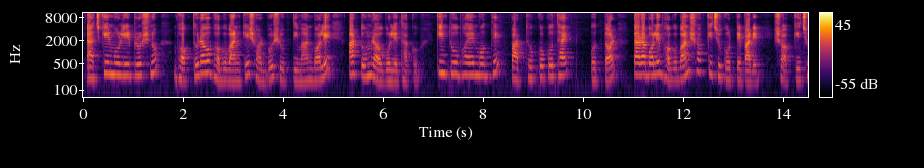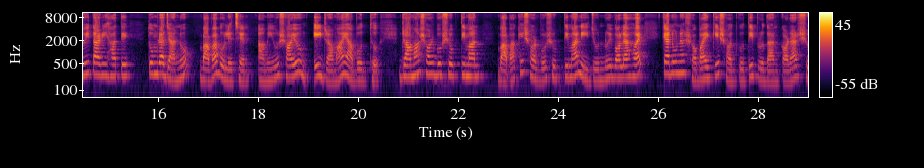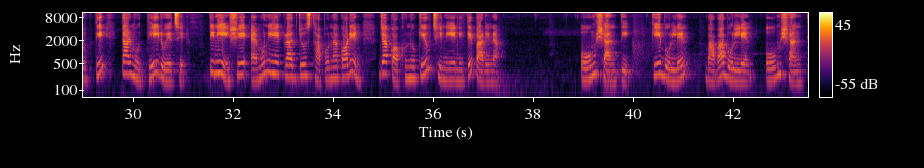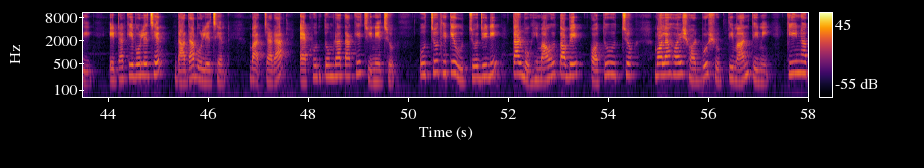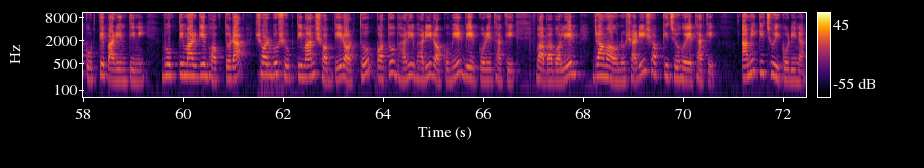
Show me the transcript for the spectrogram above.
আজকের মুরলির প্রশ্ন, ভক্তরাও ভগবানকে সর্বশক্তিমান বলে আর তোমরাও বলে থাকো। কিন্তু উভয়ের মধ্যে পার্থক্য কোথায়? উত্তর তারা বলে, ভগবান সব কিছু করতে পারেন। সব কিছুই তারই হাতে। তোমরা জানো, বাবা বলেছেন, আমিও স্বয়ং এই ড্রামায় আবদ্ধ। ড্রামা সর্বশক্তিমান। বাবাকে সর্বশক্তিমান এই জন্যই বলা হয়। কেননা সবাইকে সদ্গতি প্রদান করার শক্তি তার মধ্যেই রয়েছে। তিনি এসে এমনই এক রাজ্য স্থাপনা করেন, যা কখনো কেউ ছিনিয়ে নিতে পারে না। ওম শান্তি। কে বললেন? বাবা বললেন, ওম শান্তি। এটা কে বলেছেন? দাদা বলেছেন। বাচ্চারা, এখন তোমরা তাকে চিনেছ। উচ্চ থেকে উচ্চ যিনি, তার মহিমাও তবে কত উচ্চ। বলা হয় সর্বশক্তিমান তিনি। কী না করতে পারেন তিনি? ভক্তিমার্গে ভক্তরা, সর্বশক্তিমান শব্দের অর্থ কত ভারী ভারী রকমের বের করে থাকে। বাবা বলেন, ড্রামা অনুসারেই সব কিছু হয়ে থাকে। আমি কিছুই করি না।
